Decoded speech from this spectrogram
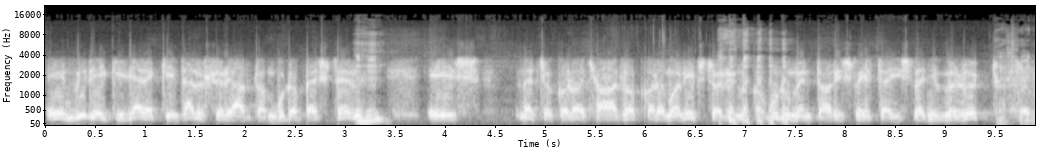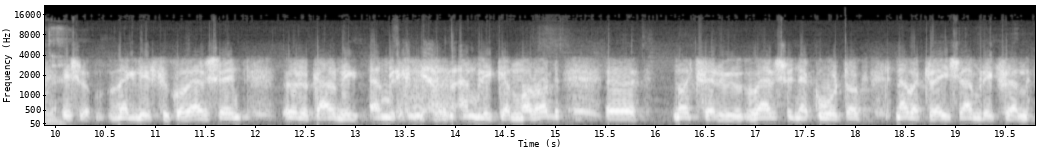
én vidéki gyerekként először jártam Budapesten, uh-huh. és nem csak a nagy házak, hanem a népstadionnak a monumentális léte is lenyűgözött, hát, és megnéztük a versenyt, örök emlékem, emlékem marad, nagyszerű versenyek voltak, nevekre is emlékszem,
